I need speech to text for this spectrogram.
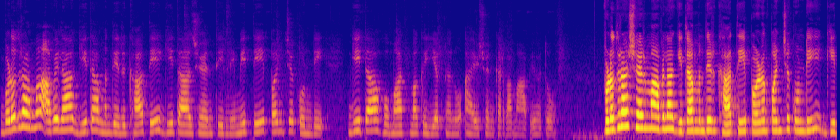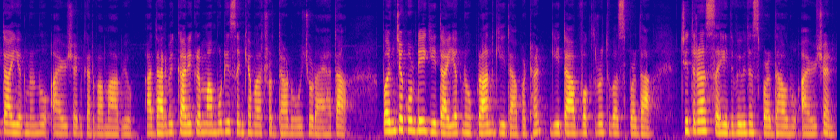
વડોદરામાં આવેલા ગીતા મંદિર ખાતે ગીતા જયંતિ નિમિત્તે પંચકુંડી ગીતા હોમાત્મક યજ્ઞનું આયોજન કરવામાં આવ્યું હતું. વડોદરા શહેરમાં આવેલા ગીતા મંદિર ખાતે પણ પંચકુંડી ગીતા યજ્ઞનું આયોજન કરવામાં આવ્યું. આ ધાર્મિક કાર્યક્રમમાં મોટી સંખ્યામાં શ્રદ્ધાળુઓ જોડાયા હતા. પંચકુંડી ગીતા યજ્ઞ ઉપરાંત ગીતા પઠન, ગીતા વક્તૃત્વ સ્પર્ધા, ચિત્ર સહિત વિવિધ સ્પર્ધાઓનું આયોજન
